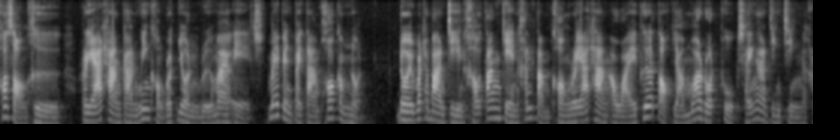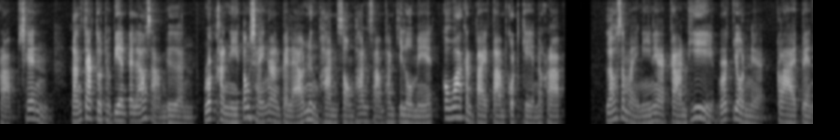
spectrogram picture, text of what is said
ข้อ 2 คือ ระยะทางการวิ่งของรถยนต์หรือ mileage ไม่เป็นไปตามข้อกำหนด โดยรัฐบาลจีนเขาตั้งเกณฑ์ขั้นต่ำของระยะทางเอาไว้ เพื่อตอกย้ำว่ารถถูกใช้งานจริง ๆ นะครับ เช่น หลังจากจดทะเบียนไปแล้ว 3 เดือน รถคันนี้ต้องใช้งานไปแล้ว 1,000 2,000 3,000 กิโลเมตรก็ว่ากันไปตามกฎเกณฑ์นะครับ แล้วสมัยนี้เนี่ยการที่รถยนต์เนี่ยกลายเป็น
